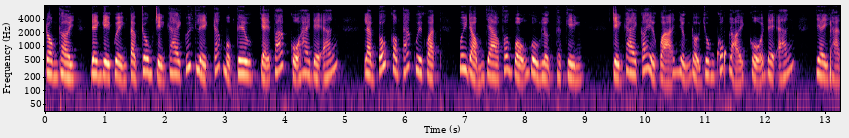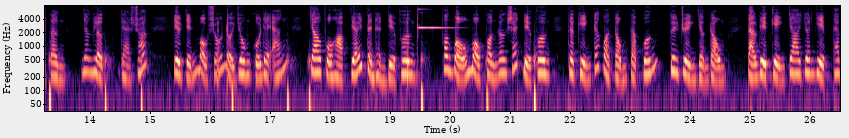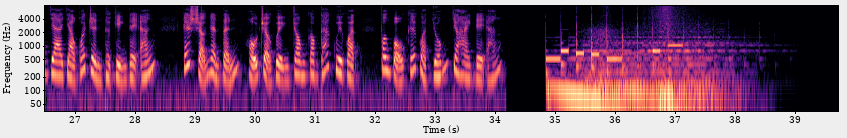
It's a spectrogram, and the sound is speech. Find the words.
Đồng thời, đề nghị quyện tập trung triển khai quyết liệt các mục tiêu, giải pháp của hai đề án, làm tốt công tác quy hoạch, quy động và phân bổ nguồn lực thực hiện, triển khai có hiệu quả những nội dung cốt lõi của đề án về hạ tầng, nhân lực, rà soát, điều chỉnh một số nội dung của đề án cho phù hợp với tình hình địa phương, phân bổ một phần ngân sách địa phương thực hiện các hoạt động tập quấn, tuyên truyền vận động, tạo điều kiện cho doanh nghiệp tham gia vào quá trình thực hiện đề án, các sở ngành tỉnh hỗ trợ quyện trong công tác quy hoạch, phân bổ kế hoạch vốn cho hai đề án.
